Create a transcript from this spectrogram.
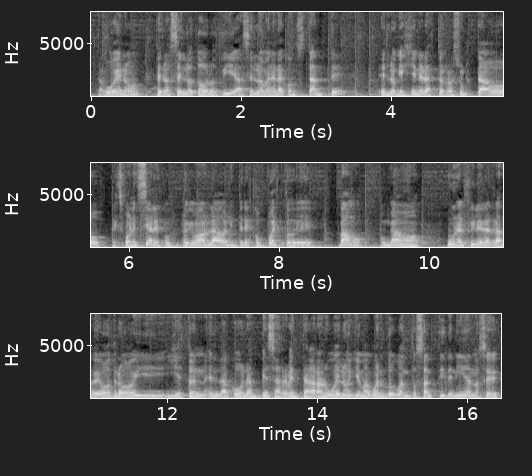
está bueno, pero hacerlo todos los días, hacerlo de manera constante, es lo que genera estos resultados exponenciales, pues, lo que hemos hablado, el interés compuesto de, vamos, pongamos un alfiler atrás de otro y, esto en, la cola empieza de repente a agarrar vuelo. Yo me acuerdo cuando Santi tenía, no sé,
